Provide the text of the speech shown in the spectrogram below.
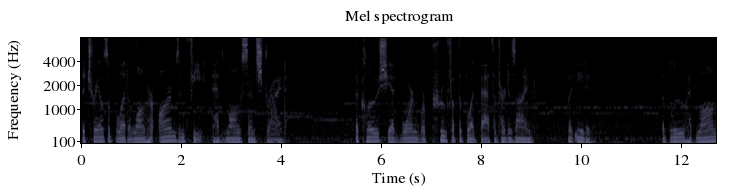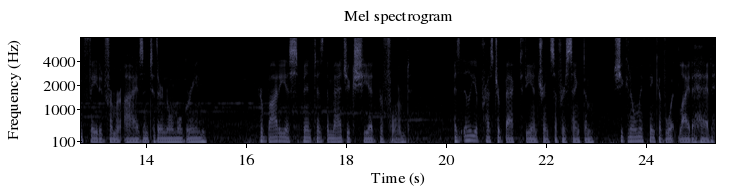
the trails of blood along her arms and feet had long since dried. The clothes she had worn were proof of the bloodbath of her design, but needed. The blue had long faded from her eyes into their normal green, her body as spent as the magic she had performed. As Ilya pressed her back to the entrance of her sanctum, she could only think of what lied ahead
